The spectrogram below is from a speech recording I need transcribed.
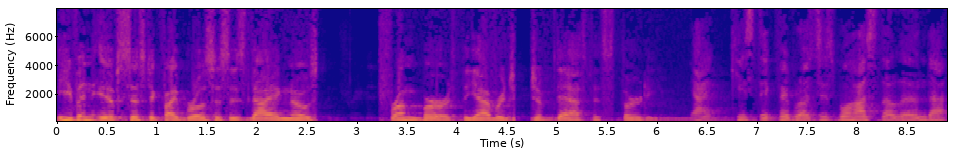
Even if cystic fibrosis is diagnosed from birth, the average age of death is 30. Kistik fibrosis bu hastalığında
